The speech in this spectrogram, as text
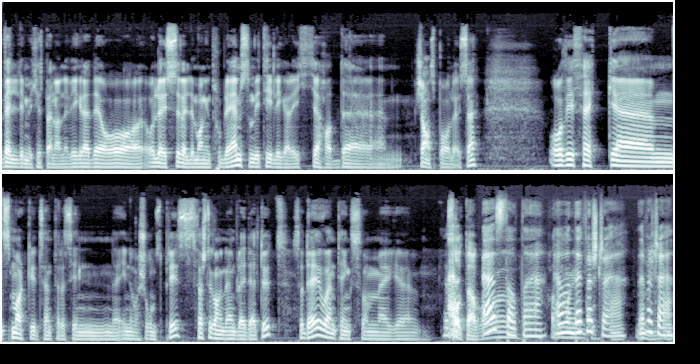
veldig mye spennende. Vi greide å, å løse veldig mange problem som vi tidligere ikke hadde um, sjanse på å løse. Og vi fikk eh, Smart Grid-senteret sin innovasjonspris første gang den ble delt ut. Så det er jo en ting som jeg eh, er stolt av. Jeg er stolt av det. Ja, men det forstår jeg. Det Mm. forstår jeg.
